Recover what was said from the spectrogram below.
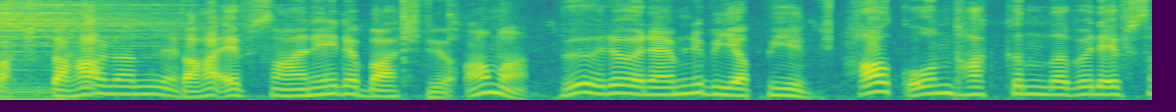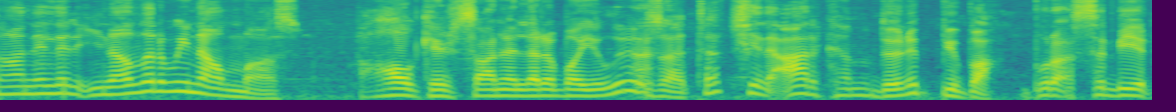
Bak daha Önemli. daha efsaneyle başlıyor ama böyle önemli bir yapıyı halk onun hakkında böyle efsanelere inanır mı inanmaz mı? Halk efsanelere bayılıyor zaten. Şimdi arkanı dönüp bir bak. Burası bir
